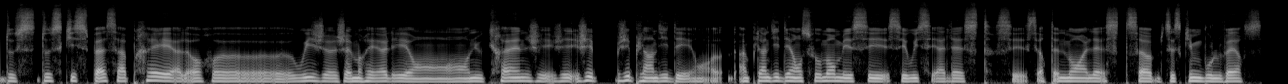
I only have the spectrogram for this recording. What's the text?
de, ce qui se passe après. Alors, oui, j'aimerais aller en, Ukraine. J'ai plein d'idées, plein d'idées en ce moment, mais c'est oui, c'est à l'est. C'est certainement à l'est. C'est ce qui me bouleverse,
